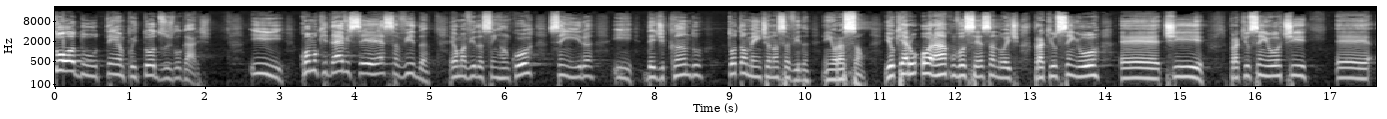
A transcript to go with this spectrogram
todo o tempo e todos os lugares. E como que deve ser essa vida? É uma vida sem rancor, sem ira e dedicando totalmente a nossa vida em oração. E eu quero orar com você essa noite para que o Senhor é, te, para que o Senhor te é,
